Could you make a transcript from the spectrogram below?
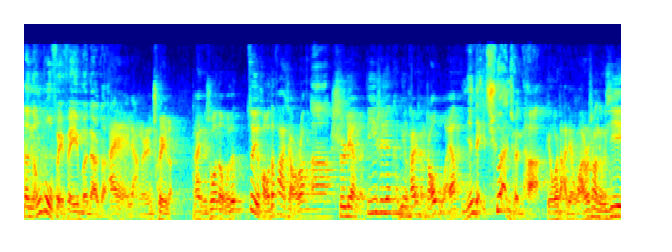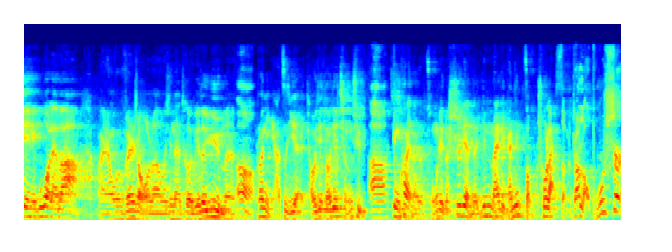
那能不废飞吗？那个，哎，两个人吹了。那你说呢？我的最好的发小啊，啊失恋了，第一时间肯定还是想找我呀。您得劝劝他。给我打电话说上纽西，你过来吧。哎呀，我分手了，我现在特别的郁闷。嗯我说你呀、自己也调节调节情绪啊尽快呢从这个失恋的阴霾里赶紧走出来。怎么着，老不是事儿？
